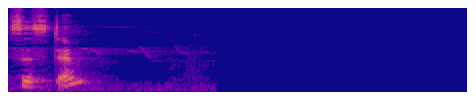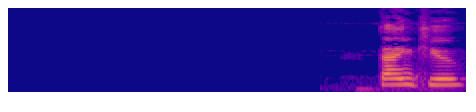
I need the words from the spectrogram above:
system. Thank you.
